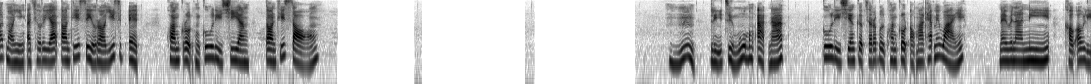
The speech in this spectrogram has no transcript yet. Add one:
อดหมอหญิงอัจฉริยะตอนที่ 421 ความโกรธของกู้หลี่เชียง ตอนที่สองหืม หลีจื่อมู่บังอาจนัก กู้หลี่เชียงเกือบจะระเบิดความโกรธออกมาแทบไม่ไหว ในเวลานี้เขาเอาหลี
